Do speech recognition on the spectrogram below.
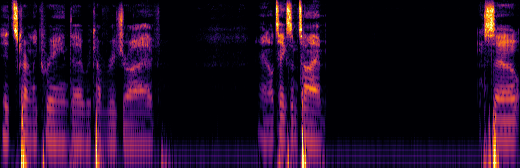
it's currently creating the recovery drive and it'll take some time. So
